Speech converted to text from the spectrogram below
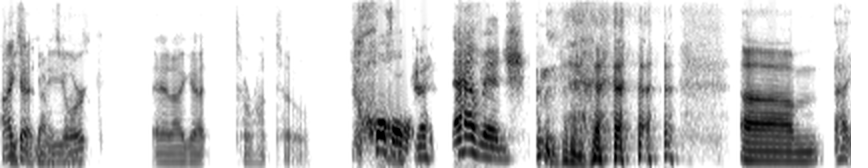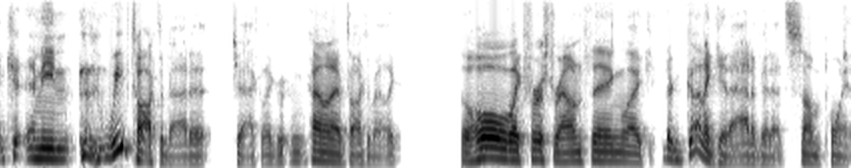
I got New York and I got Toronto. Oh, okay. savage. um I, I mean, we've talked about it Jack. Like Kyle and I have talked about, like the whole like first round thing. Like they're gonna get out of it at some point.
